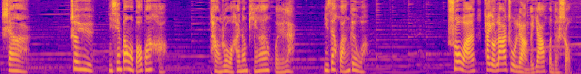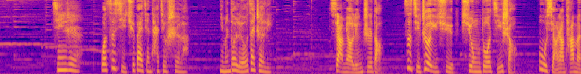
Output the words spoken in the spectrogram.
山儿，这玉你先帮我保管好，倘若我还能平安回来，你再还给我。说完，他又拉住两个丫鬟的手：“今日我自己去拜见他就是了，你们都留在这里。夏妙玲知道自己这一去凶多吉少，不想让他们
